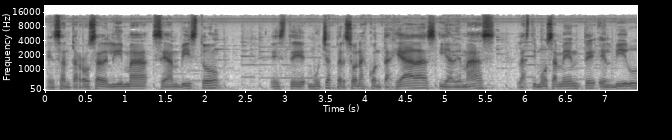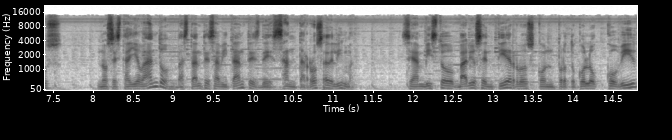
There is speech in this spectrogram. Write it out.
En Santa Rosa de Lima se han visto este, muchas personas contagiadas y además, lastimosamente, el virus nos está llevando bastantes habitantes de Santa Rosa de Lima. Se han visto varios entierros con protocolo COVID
